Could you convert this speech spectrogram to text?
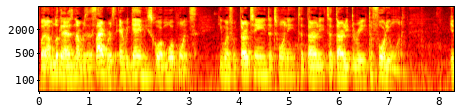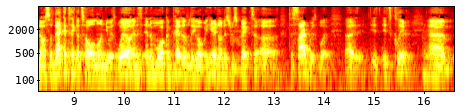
but I'm looking at his numbers in Cypress. Every game he scored more points. He went from 13 to 20 to 30 to 33 to 41. You know, so that could take a toll on you as well. And it's in a more competitive league over here. No disrespect to uh, to Cypress, but uh, it, it's clear. Um,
